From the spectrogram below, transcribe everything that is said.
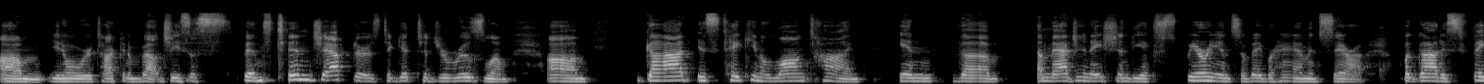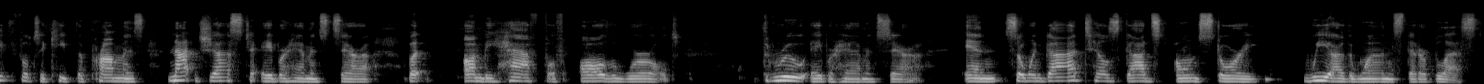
Um, you know, we we're talking about Jesus spends 10 chapters to get to Jerusalem. Um, God is taking a long time in the imagination, the experience of Abraham and Sarah, but God is faithful to keep the promise, not just to Abraham and Sarah, but on behalf of all the world through Abraham and Sarah. And so when God tells God's own story, we are the ones that are blessed.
